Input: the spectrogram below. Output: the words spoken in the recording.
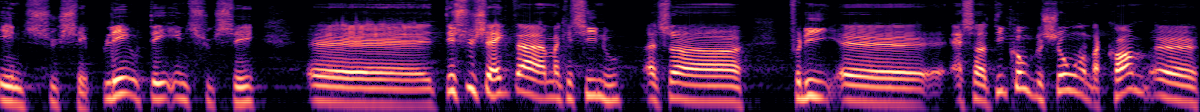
en succes? Blev det en succes? Øh, det synes jeg ikke, der man kan sige nu. Altså, fordi øh, altså, de konklusioner, der kom, øh,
